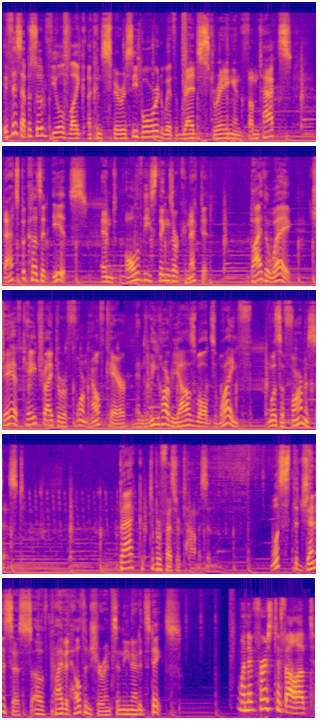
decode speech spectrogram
If this episode feels like a conspiracy board with red string and thumbtacks, that's because it is, and all of these things are connected. By the way, JFK tried to reform healthcare, and Lee Harvey Oswald's wife was a pharmacist. Back to Professor Thomasson. What's the genesis of private health insurance in the United States? When it first developed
